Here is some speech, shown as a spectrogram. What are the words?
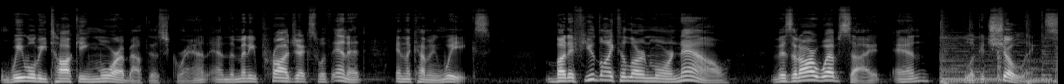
We will be talking more about this grant and the many projects within it in the coming weeks. But if you'd like to learn more now, visit our website and look at show links.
